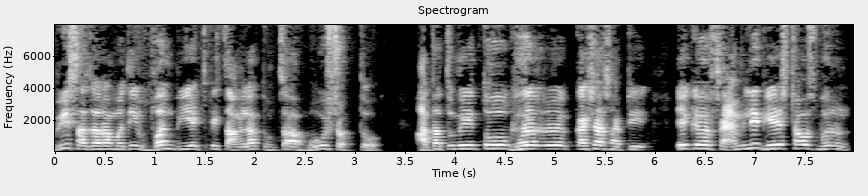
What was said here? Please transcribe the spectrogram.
वीस हजारामध्ये वन बीएचके चांगला तुमचा होऊ शकतो. आता तुम्ही तो घर कशासाठी एक फॅमिली गेस्ट हाऊस म्हणून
